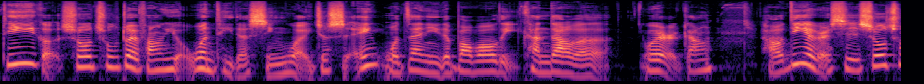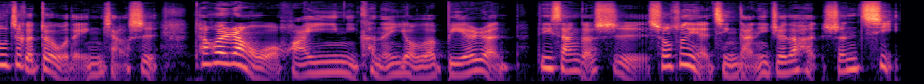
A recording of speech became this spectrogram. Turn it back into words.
第一个说出对方有问题的行为，就是诶，我在你的包包里看到了威尔刚。好，第二个是说出这个对我的影响是，它会让我怀疑你可能有了别人。第三个是说出你的情感，你觉得很生气。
